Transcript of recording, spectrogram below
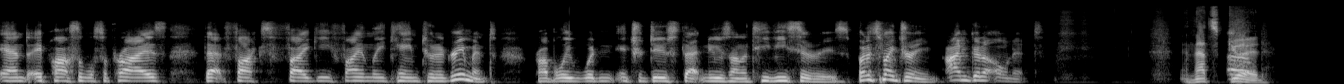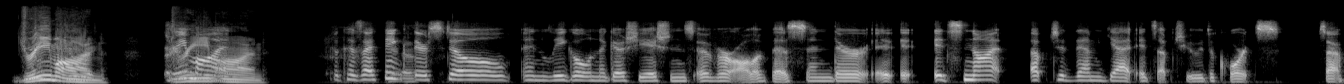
and a possible surprise that Fox Feige finally came to an agreement. Probably wouldn't introduce that news on a TV series, but it's my dream. I'm gonna own it. And that's good. Uh, dream on. it. Dream on. on. Because I think Yeah. they're still in legal negotiations over all of this, and they're it, it, it's not up to them yet. It's up to the courts. So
